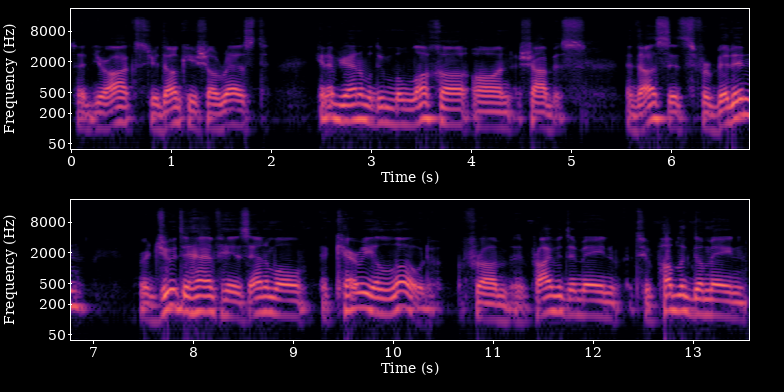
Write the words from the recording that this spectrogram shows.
Said your ox, your donkey shall rest. You can have your animal do malacha on Shabbos, and thus it's forbidden for a Jew to have his animal carry a load from private domain to public domain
